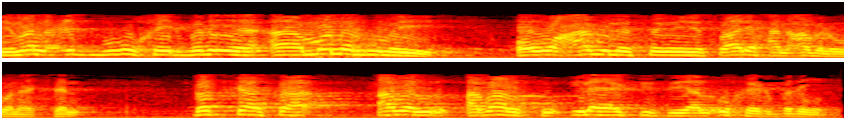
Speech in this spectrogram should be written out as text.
Liman cid buu u khayr badan yahay aamana rumeeyey oo wa camila sameeyey saalixan camal wanaagsan. Dadkaasaa abal abaalku ilahay agtiisa yaan u khayr badan yahay.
